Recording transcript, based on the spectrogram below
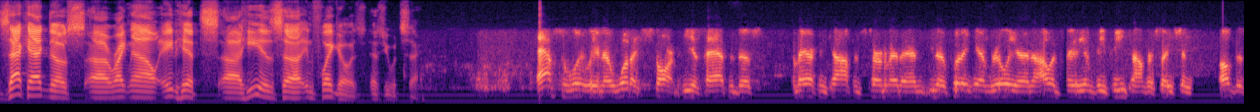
Zach Agnos, uh, right now, eight hits. Uh, he is uh, in fuego, as, as you would say. Absolutely. You know, what a start he has had to this American Conference tournament and, you know, putting him really in, I would say, the MVP conversation of this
